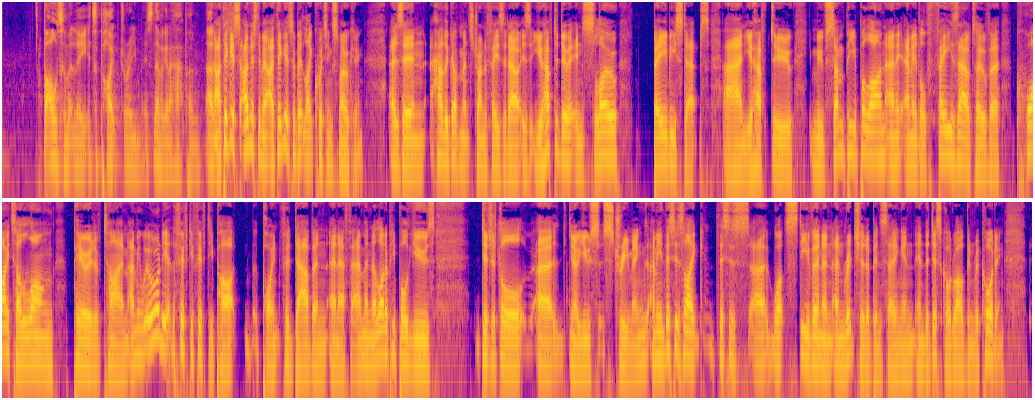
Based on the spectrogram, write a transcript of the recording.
but ultimately it's a pipe dream. It's never going to happen. And I think it's honestly, I think it's a bit like quitting smoking, as in how the government's trying to phase it out. Is that you have to do it in slow, baby steps and you have to move some people on and it, and it'll phase out over quite a long period of time. I mean, we're already at the 50-50 part point for DAB and, and FM and a lot of people use digital uh, you know use streaming. I mean this is like this is uh, what stephen and, and richard have been saying in, in the discord while i've been recording.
